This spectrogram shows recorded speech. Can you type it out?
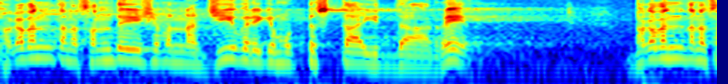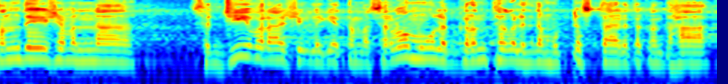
ಭಗವಂತನ ಸಂದೇಶವನ್ನು ಜೀವರಿಗೆ ಮುಟ್ಟಿಸ್ತಾ ಇದ್ದಾರೆ. ಭಗವಂತನ ಸಂದೇಶವನ್ನು ಸಜ್ಜೀವ ರಾಶಿಗಳಿಗೆ ತಮ್ಮ ಸರ್ವಮೂಲ ಗ್ರಂಥಗಳಿಂದ ಮುಟ್ಟಿಸ್ತಾ ಇರತಕ್ಕಂತಹ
